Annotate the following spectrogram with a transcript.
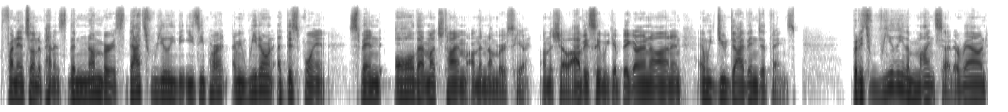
financial independence. The numbers, that's really the easy part. I mean, we don't at this point spend all that much time on the numbers here on the show. Obviously, we get bigger and on and and we do dive into things. But it's really the mindset around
